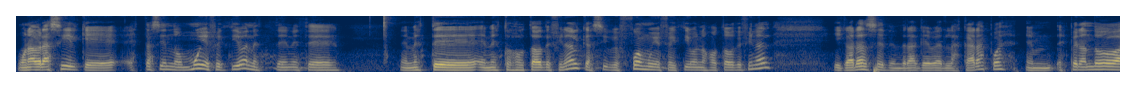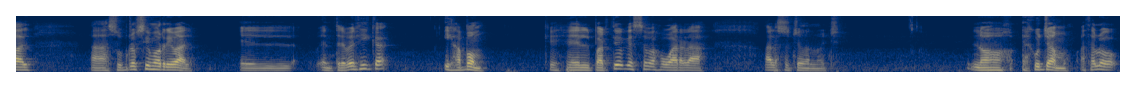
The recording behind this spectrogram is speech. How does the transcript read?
Una Brasil que está siendo muy efectiva en este, en este, en este, en estos octavos de final, que así que fue muy efectiva en los octavos de final y que ahora se tendrá que ver las caras, pues, esperando al, a su próximo rival, el, entre Bélgica y Japón, que es el partido que se va a jugar a, a las 8 de la noche. Nos escuchamos. Hasta luego.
